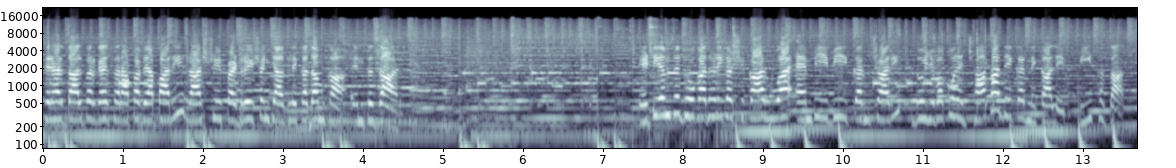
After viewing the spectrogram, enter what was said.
फिर हड़ताल पर गए सराफा व्यापारी, राष्ट्रीय फेडरेशन के अगले कदम का इंतज़ार। एटीएम से धोखाधड़ी का शिकार हुआ एमबीईबी कर्मचारी। दो युवकों ने झांसा देकर निकाले बीस हज़ार।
